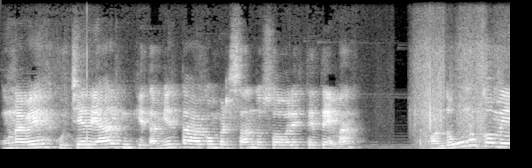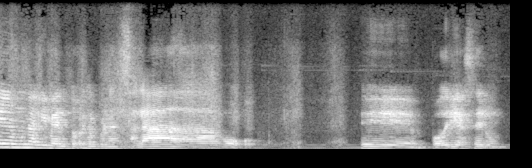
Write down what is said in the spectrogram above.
una vez escuché de alguien que también estaba conversando sobre este tema. Cuando uno come un alimento, por ejemplo una ensalada o eh, podría ser un,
